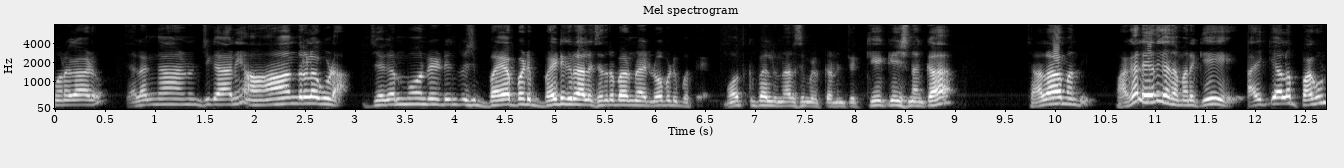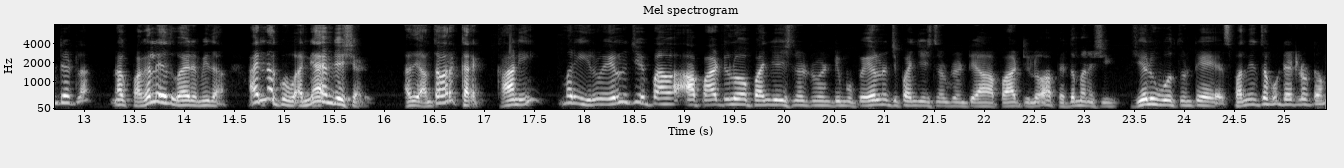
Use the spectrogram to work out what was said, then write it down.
మునగాడు? తెలంగాణ నుంచి కానీ ఆంధ్రలో కూడా జగన్మోహన్ రెడ్డిని చూసి భయపడి బయటికి రాలే చంద్రబాబు నాయుడు లోపలికి పోతే. మోత్కుపల్లి నరసింహ ఇక్కడ నుంచి కేకేసినాక చాలామంది పగ లేదు కదా మనకి. ఐక్యాలో పగ ఉంటే ఎట్లా? నాకు పగ లేదు ఆయన మీద. ఆయన నాకు అన్యాయం చేశాడు. అది అంతవరకు కరెక్ట్. కానీ మరి ఇరవై ఏళ్ళ నుంచి ఆ పార్టీలో పనిచేసినటువంటి ముప్పై ఏళ్ళ నుంచి పనిచేసినటువంటి ఆ పార్టీలో ఆ పెద్ద మనిషి జైలుకు పోతుంటే స్పందించకుండా ఎట్లుంటాం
